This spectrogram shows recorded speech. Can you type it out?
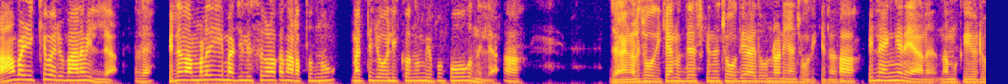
ആ വഴിക്ക് വരുമാനമില്ല. ഇല്ല. പിന്നെ നമ്മൾ ഈ മജ്ലിസുകളൊക്കെ നടത്തുന്നു മറ്റു ജോലിക്കൊന്നും ഇപ്പൊ പോകുന്നില്ല. ജനങ്ങൾ ചോദിക്കാൻ ഉദ്ദേശിക്കുന്ന ചോദ്യം ആയതുകൊണ്ടാണ് ഞാൻ ചോദിക്കുന്നത്. പിന്നെ എങ്ങനെയാണ് നമുക്ക് ഈ ഒരു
